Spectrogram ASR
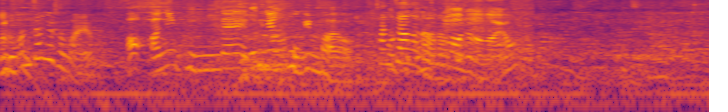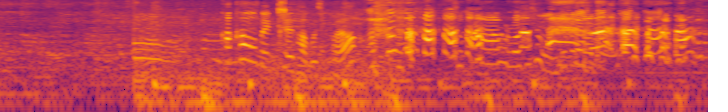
이거 한 장에서 봐요? 아 아니 근데 그냥 보긴 봐요 한 장은 안 하고 하진 않아요? 카카오뱅크 가고 싶어요? 좋다 불러주시면 언제든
